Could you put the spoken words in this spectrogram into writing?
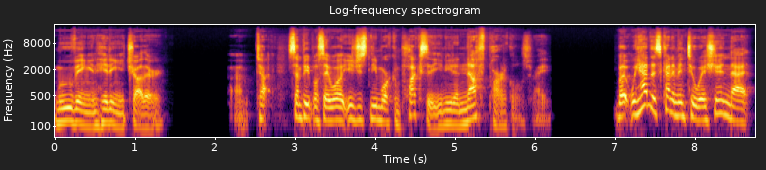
moving and hitting each other. Um, t- some people say, well, you just need more complexity. You need enough particles, right? But we have this kind of intuition that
